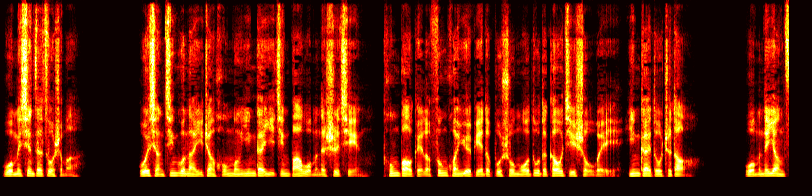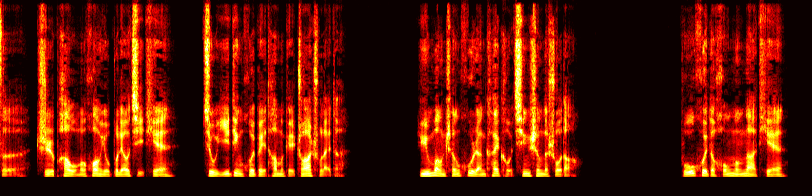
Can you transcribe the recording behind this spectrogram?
我们现在做什么？我想，经过那一战，鸿蒙应该已经把我们的事情通报给了风幻月。别的不说，魔都的高级守卫应该都知道我们的样子，只怕我们晃悠不了几天，就一定会被他们给抓出来的。云望尘忽然开口，轻声的说道。不会的，鸿蒙那天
